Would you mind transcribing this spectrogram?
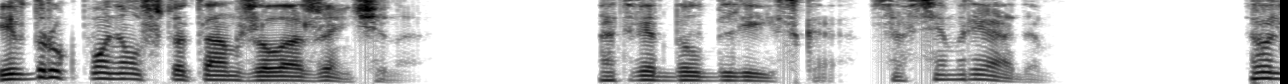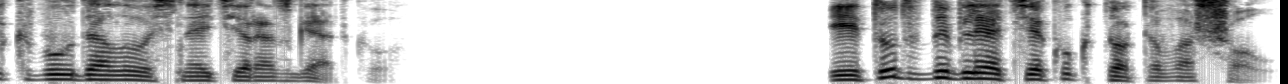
и вдруг понял, что там жила женщина. Ответ был близко, совсем рядом. Только бы удалось найти разгадку. И тут в библиотеку кто-то вошел.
